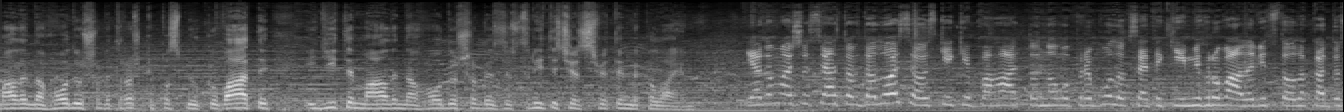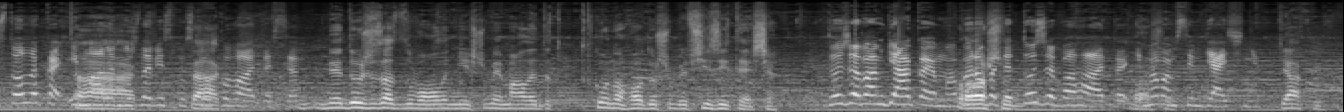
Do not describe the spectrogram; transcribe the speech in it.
мали нагоду, щоб трошки поспілкувати, і діти мали нагоду, щоб зустрітися з Святим Миколаєм. Я думаю, що свято вдалося, оскільки багато новоприбулих все-таки мігрували від столика до столика і Так, мали можливість так. поспілкуватися. Ми дуже задоволені, що ми мали таку нагоду, щоб всі зійтися. Дуже вам дякуємо. Ви робите дуже багато, і ми вам всім вдячні. Дякую.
